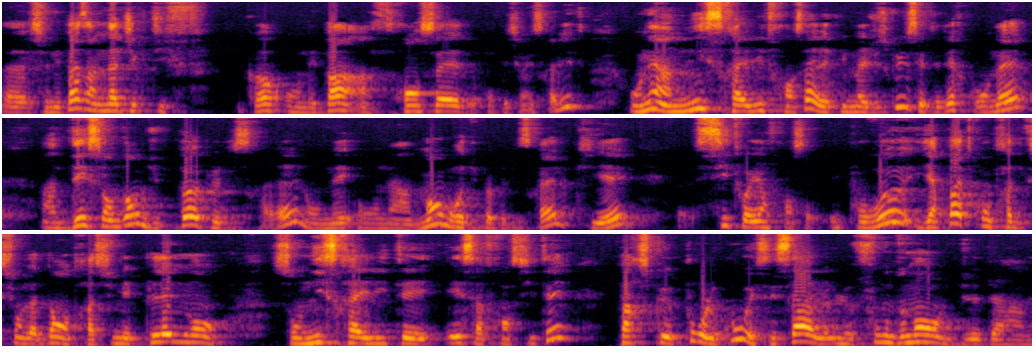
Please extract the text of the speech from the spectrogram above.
euh, ce n'est pas un adjectif. On n'est pas un Français de confession israélite, on est un Israélite français avec une majuscule, c'est-à-dire qu'on est un descendant du peuple d'Israël, on est, on est un membre du peuple d'Israël qui est citoyen français. Et pour eux, il n'y a pas de contradiction là-dedans entre assumer pleinement son israélité et sa francité, parce que pour le coup, et c'est ça le, fondement d'un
